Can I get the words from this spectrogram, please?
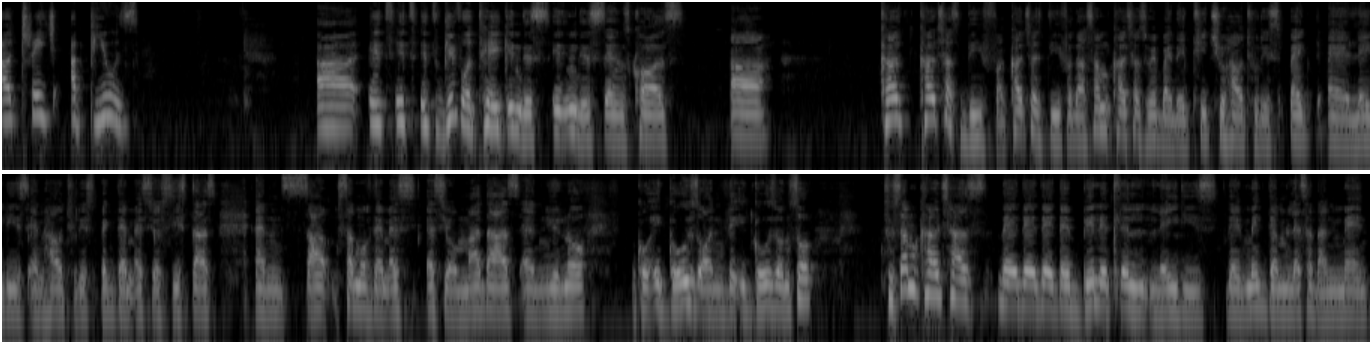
outrage abuse? Uh, it's it's it's give or take in this in this sense, cause uh, cult- cultures differ. Cultures differ. There are some cultures whereby they teach you how to respect uh, ladies and how to respect them as your sisters, and some some of them as as your mothers, and you know, go it goes on. It goes on. So to some cultures, they, they, they, they belittle ladies, they make them lesser than men.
